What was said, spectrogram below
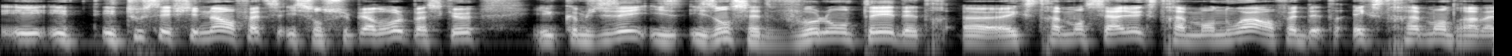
Et, et, et tous ces films-là, en fait, ils sont super drôles parce que, comme je disais, ils, ils ont cette volonté d'être euh, extrêmement sérieux, extrêmement noir, en fait, d'être extrêmement dramatique.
